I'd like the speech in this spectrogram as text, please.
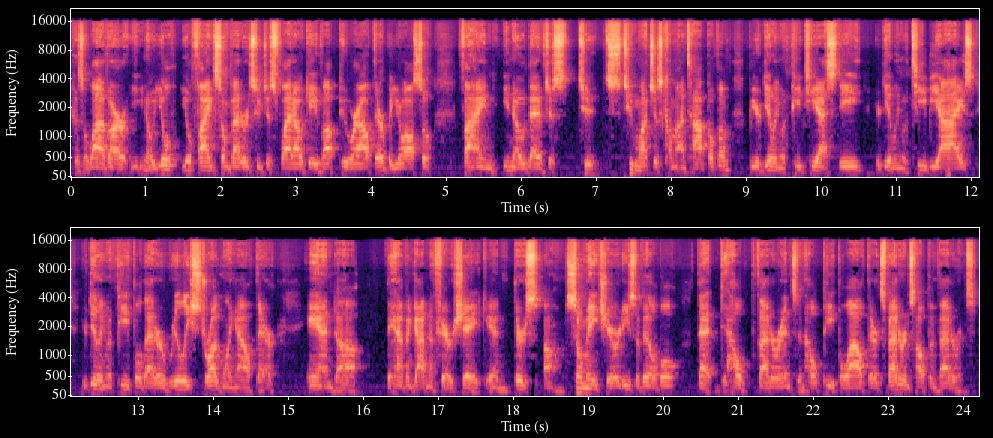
because a lot of our you know you'll you'll find some veterans who just flat out gave up who are out there but you'll also find you know that have just too too much has come on top of them but you're dealing with ptsd you're dealing with tbis you're dealing with people that are really struggling out there and uh, they haven't gotten a fair shake and there's um, so many charities available that help veterans and help people out there it's veterans helping veterans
